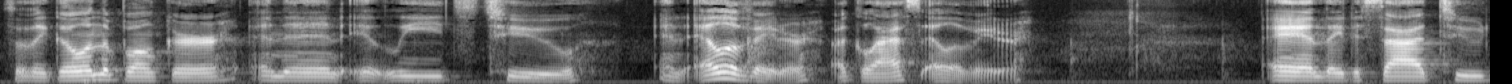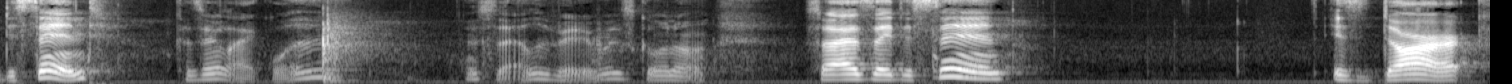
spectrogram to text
So they go in the bunker, and then it leads to an elevator, a glass elevator. And they decide to descend because they're like, what? What's the elevator? What is going on? So as they descend, it's dark,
